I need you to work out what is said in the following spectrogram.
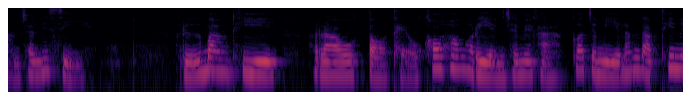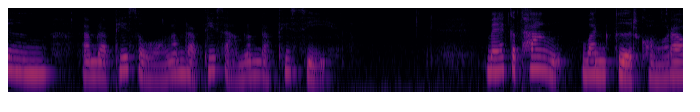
3 ชั้นที่ 4 หรือบางทีเราต่อแถวเข้าห้องเรียนใช่ไหมคะ ก็จะมีลำดับที่ 1ลำดับที่ 2ลำดับที่ 3ลำดับที่ 4 แม้กระทั่งวันเกิดของเรา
